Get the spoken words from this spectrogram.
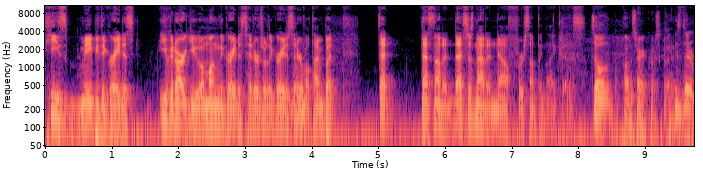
he's maybe the greatest. You could argue among the greatest hitters or the greatest hitter of mm-hmm. all time, but that that's not a, that's just not enough for something like this. So, oh, sorry, Chris, go ahead. Is there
